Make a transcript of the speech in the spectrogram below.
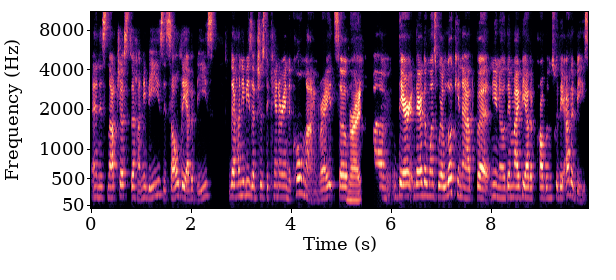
And it's not just the honeybees it's all the other bees. The honeybees are just the canary in the coal mine right? So right um, they're they're the ones we're looking at but you know there might be other problems with the other bees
